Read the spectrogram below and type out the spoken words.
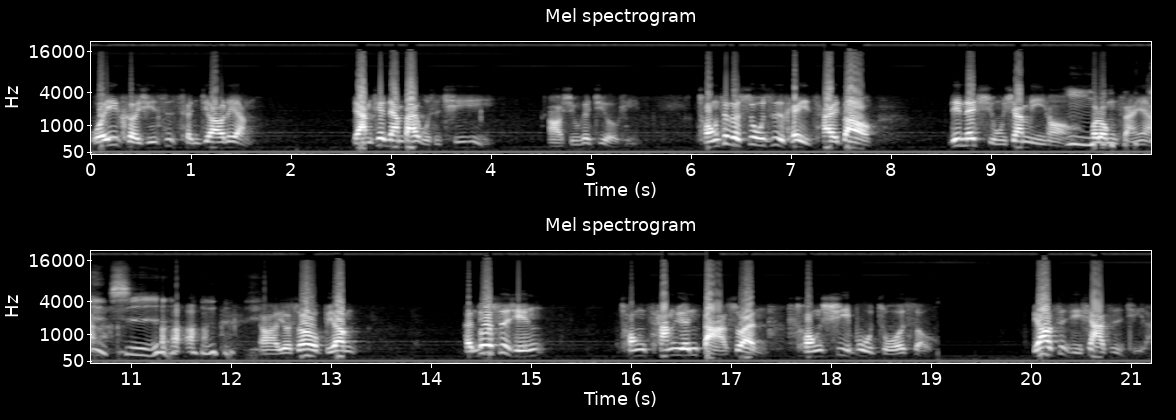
唯一可惜是成交量两千两百五十七亿。啊，想个 G O K，从这个数字可以猜到，你在想什么哈？不能怎样？是 啊，有时候不要很多事情从长远打算，从细部着手。不要自己吓自己了。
